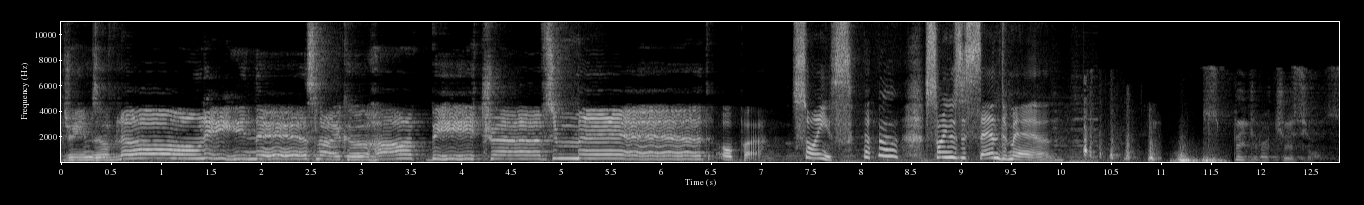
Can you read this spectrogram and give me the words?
Dreams of loneliness like a heartbeat drives you mad. Opa, sonhos. sonhos de Sandman. Speed Notícias.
